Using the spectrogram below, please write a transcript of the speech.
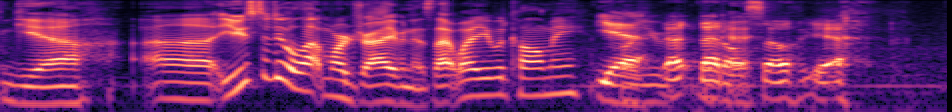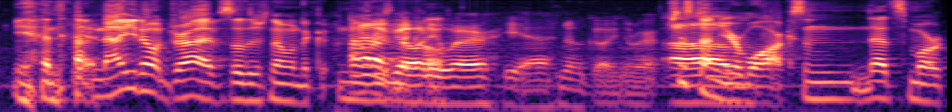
Yeah. Uh, you used to do a lot more driving. Is that why you would call me? Yeah, you- that, that okay. also. Yeah, Yeah. Now, now you don't drive, so there's no one to. No I don't go anywhere. Yeah, no going anywhere. Just on your Um, walks, and that's more,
